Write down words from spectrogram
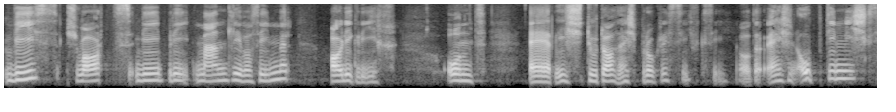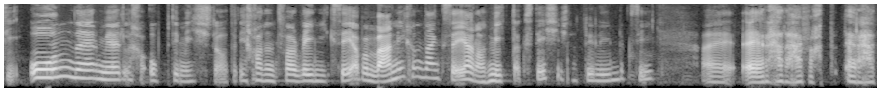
weiß, schwarz, weibli, Männli, was immer, alle gleich. Und er ist durch das, er ist progressiv gewesen, oder? Er ist ein Optimist gewesen, unermüdlicher Optimist, oder? Ich habe ihn zwar wenig gesehen, aber wenn ich ihn dann gesehen habe, am Mittagstisch ist natürlich immer gewesen, er hat einfach, er hat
